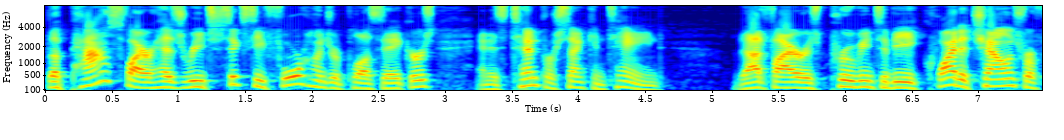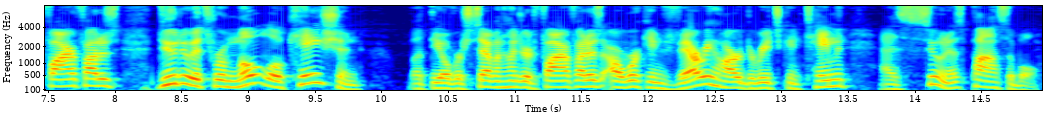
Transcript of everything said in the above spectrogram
the Pass Fire has reached 6,400 plus acres and is 10% contained. That fire is proving to be quite a challenge for firefighters due to its remote location, but the over 700 firefighters are working very hard to reach containment as soon as possible.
